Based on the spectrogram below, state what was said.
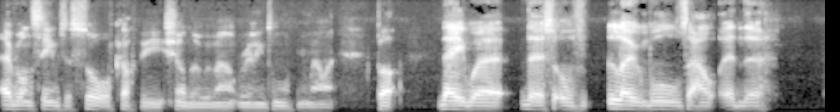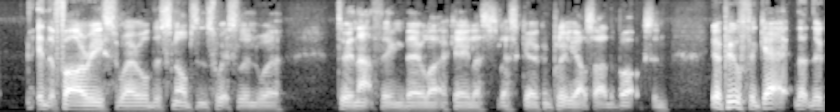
Everyone seems to sort of copy each other without really talking about it. But they were the sort of lone wolves out in the in the Far East, where all the snobs in Switzerland were doing that thing. They were like, okay, let's let's go completely outside the box. And you know, people forget that the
